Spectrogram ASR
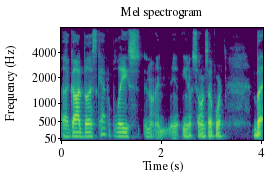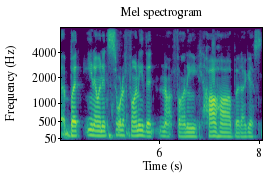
Uh, God bless the Capitol Police, and, and you know, so on and so forth but but you know, and it's sort of funny that not funny, haha, but I guess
